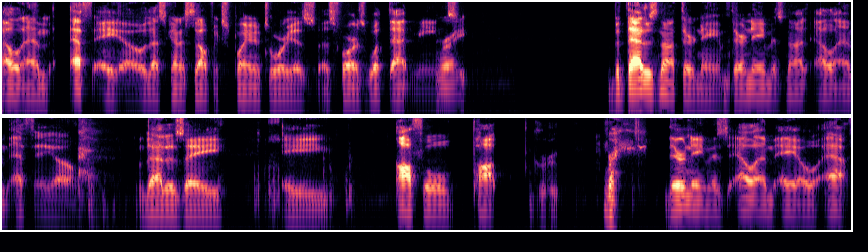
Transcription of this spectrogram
LMFAO, that's kind of self-explanatory as as far as what that means. Right. But that is not their name. Their name is not LMFAO. That is a a awful pop group. Right. Their name is LMAOF,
